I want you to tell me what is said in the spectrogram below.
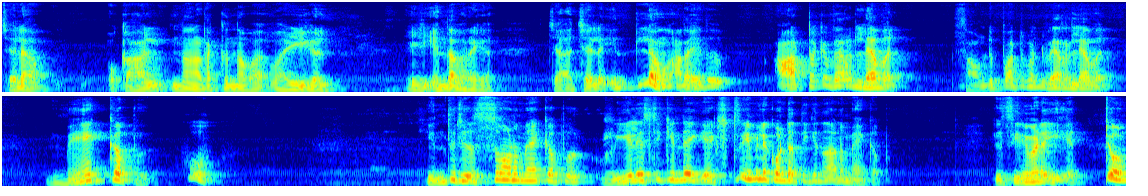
ചില കാൽ നടക്കുന്ന വഴികൾ എന്താ പറയുക? ചില എല്ലാം അതായത് ആർട്ടൊക്കെ വേറെ ലെവൽ സൗണ്ട് ഡിപ്പാർട്ട്മെന്റ് വേറെ ലെവൽ മേക്കപ്പ് ഓ എന്ത് രസമാണ് മേക്കപ്പ് റിയലിസ്റ്റിക്കിന്റെ എക്സ്ട്രീമിൽ കൊണ്ടെത്തിക്കുന്നതാണ് മേക്കപ്പ് ഈ സിനിമയുടെ ഏറ്റവും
